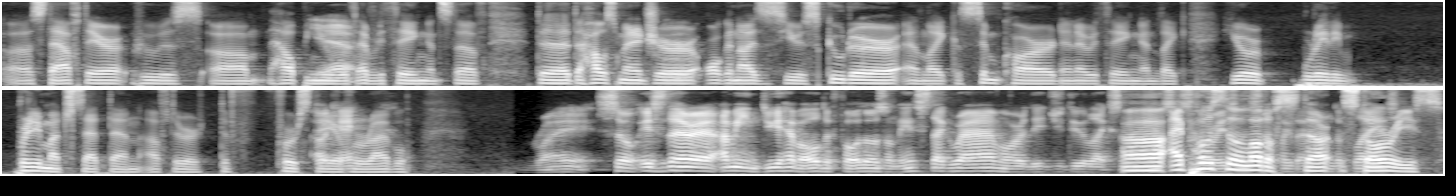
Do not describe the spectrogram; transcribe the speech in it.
uh, staff there who is um, helping you with everything and stuff the the house manager organizes you a scooter and like a sim card and everything and like you're really pretty much set then after the f- first day Okay. of arrival Right. So, is there? I mean, do you have all the photos on Instagram, or did you do like some? Uh, I posted a lot of like star- from the place? stories,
